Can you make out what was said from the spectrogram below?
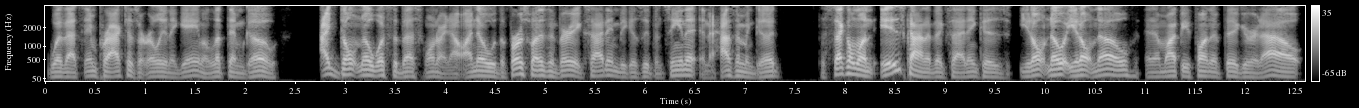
whether that's in practice or early in the game, and let them go. I don't know what's the best one right now. I know the first one isn't very exciting because we've been seeing it and it hasn't been good. The second one is kind of exciting because you don't know what you don't know, and it might be fun to figure it out.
